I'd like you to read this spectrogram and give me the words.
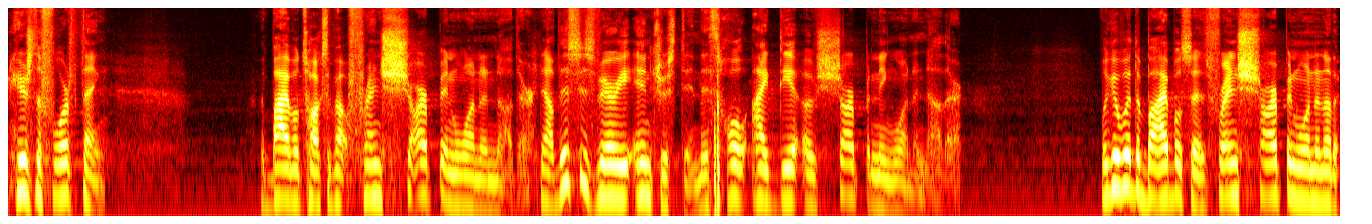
Here's the fourth thing the Bible talks about friends sharpen one another. Now, this is very interesting, this whole idea of sharpening one another. Look at what the Bible says friends sharpen one another.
